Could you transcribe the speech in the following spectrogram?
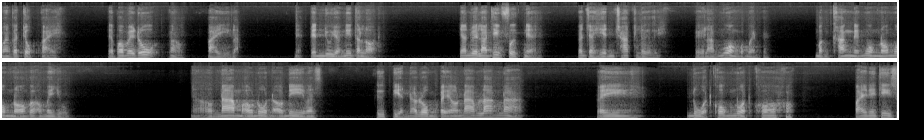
มันก็จบไป แต่พอไม่รู้อ้าวไปอีกละเนี่ยเป็นอยู่อย่างนี้ตลอด ยันเวลาที่ฝึกเนี่ย ก็จะเห็นชัดเลย เวลาง่วงก็เหมือนกันบางครั้งเนี่ยง่วงน้องง่วงน้องก็เอาไม่อยู่เอาน้ำเอาโน่นเอานี่มาคือเปลี่ยนอารมณ์ไปเอาน้ำล้างหน้า ไปหนวดคงหนวดคอ ไปในที่ส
